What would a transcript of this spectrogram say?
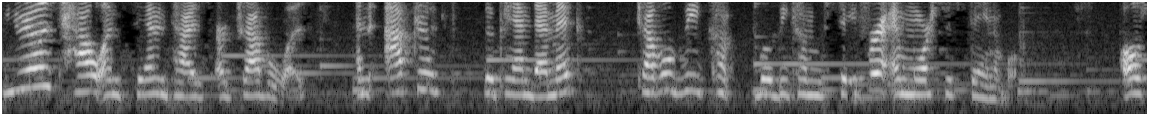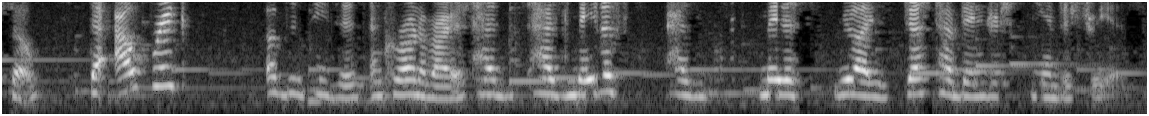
we realized how unsanitized our travel was. And after the pandemic, travel become, will become safer and more sustainable. Also, the outbreak of diseases and coronavirus had, has made us has made us realize just how dangerous the industry is.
